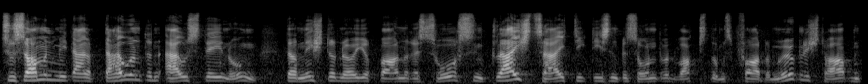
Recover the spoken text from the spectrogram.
zusammen mit einer dauernden Ausdehnung der nicht erneuerbaren Ressourcen gleichzeitig diesen besonderen Wachstumspfad ermöglicht haben,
